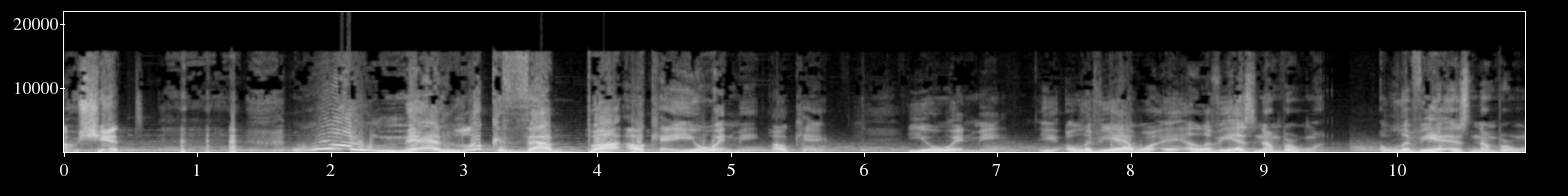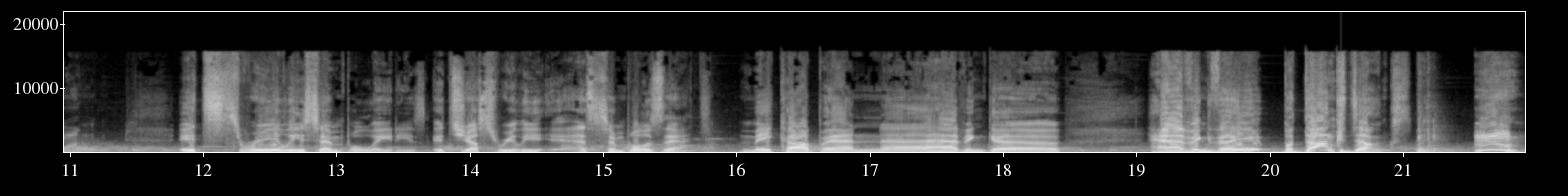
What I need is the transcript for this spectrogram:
Oh shit! Whoa, man! Look at that butt. Okay, you win me. Okay, you win me. Olivia, wa- Olivia is number one. Olivia is number one. It's really simple, ladies. It's just really as simple as that. makeup, and uh, having uh, having the badunk dunks. Mm.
